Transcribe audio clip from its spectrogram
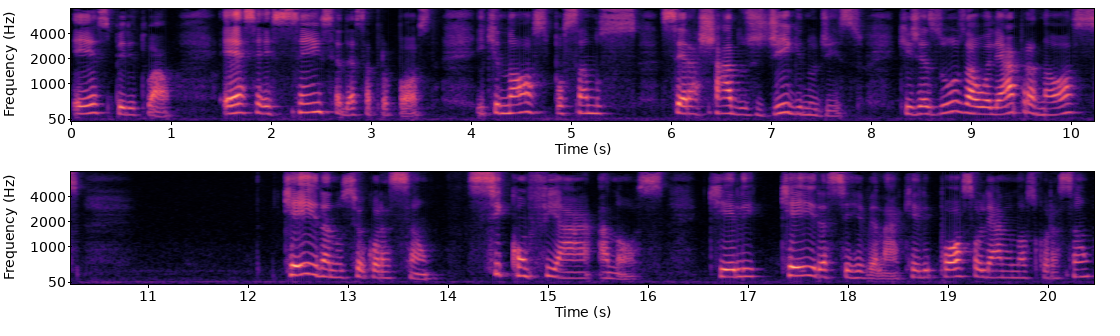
espiritual. Essa é a essência dessa proposta e que nós possamos ser achados dignos disso que Jesus, ao olhar para nós, queira no seu coração se confiar a nós, que ele queira se revelar, que ele possa olhar no nosso coração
